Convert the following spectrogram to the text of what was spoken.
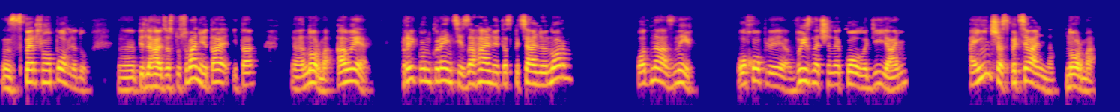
з першого погляду е, підлягають застосуванню і та, і та е, норма. Але при конкуренції загальної та спеціальної норм одна з них охоплює визначене коло діянь, а інша спеціальна норма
